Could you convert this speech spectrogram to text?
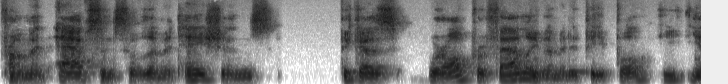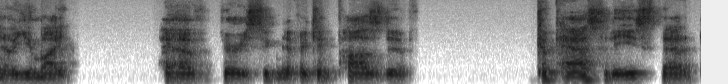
from an absence of limitations because we're all profoundly limited people. You know, you might have very significant positive capacities that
